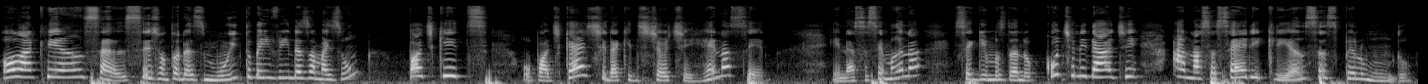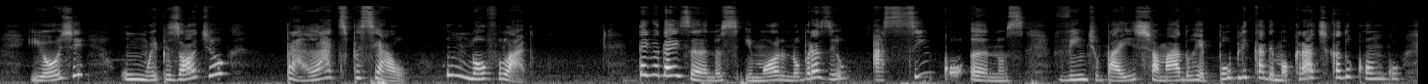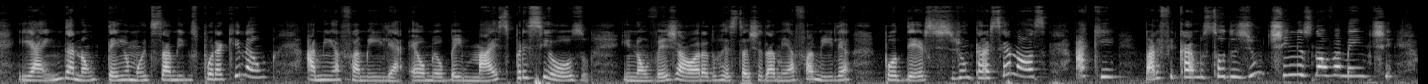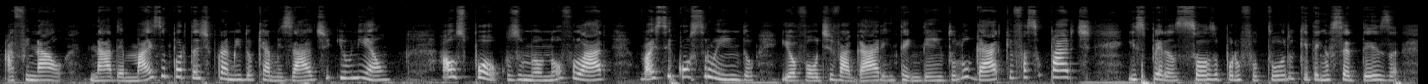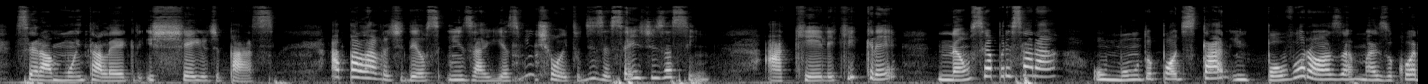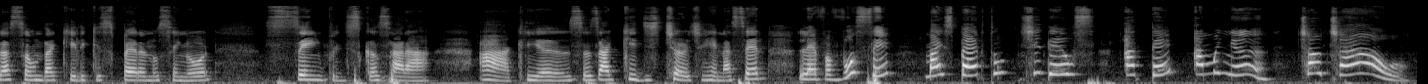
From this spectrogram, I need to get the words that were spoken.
Olá, crianças! Sejam todas muito bem-vindas a mais um Pod Kids, o podcast da Kids Church Renascer. E nessa semana seguimos dando continuidade à nossa série Crianças pelo Mundo. E hoje um episódio para lá de especial, um novo lar. Tenho 10 anos e moro no Brasil há cinco anos. Vim de um país chamado República Democrática do Congo e ainda não tenho muitos amigos por aqui não. A minha família é o meu bem mais precioso e não vejo a hora do restante da minha família poder se juntar-se a nós aqui para ficarmos todos juntinhos novamente. Afinal, nada é mais importante para mim do que amizade e união. Aos poucos, o meu novo lar vai se construindo e eu vou devagar entendendo o lugar que eu faço parte, esperançoso por um futuro que tenho certeza será muito alegre e cheio de paz. A palavra de Deus em Isaías 28, 16 diz assim: Aquele que crê não se apressará. O mundo pode estar em polvorosa, mas o coração daquele que espera no Senhor sempre descansará. Ah, crianças, a Kids Church Renascer leva você mais perto de Deus. Até amanhã. Tchau, tchau.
